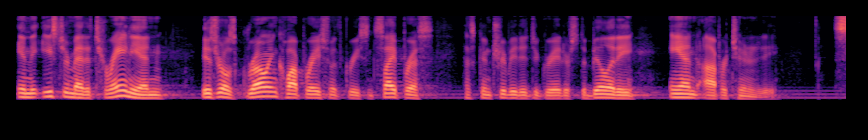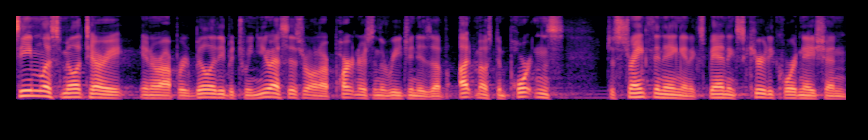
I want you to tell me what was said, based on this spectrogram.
in the Eastern Mediterranean, Israel's growing cooperation with Greece and Cyprus has contributed to greater stability and opportunity. Seamless military interoperability between U.S., Israel, and our partners in the region is of utmost importance to strengthening and expanding security coordination.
